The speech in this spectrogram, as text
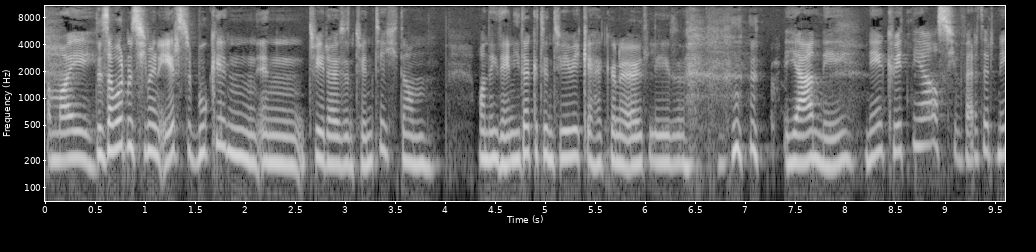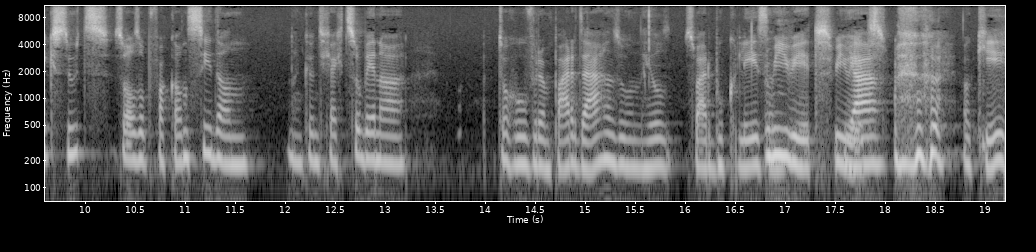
Amai. Dus dat wordt misschien mijn eerste boek in, in 2020 dan. Want ik denk niet dat ik het in twee weken ga kunnen uitlezen. Ja, nee. Nee, ik weet niet. Als je verder niks doet, zoals op vakantie, dan, dan kun je echt zo bijna toch over een paar dagen zo'n heel zwaar boek lezen. Wie weet, wie Ja. weet. Oké.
